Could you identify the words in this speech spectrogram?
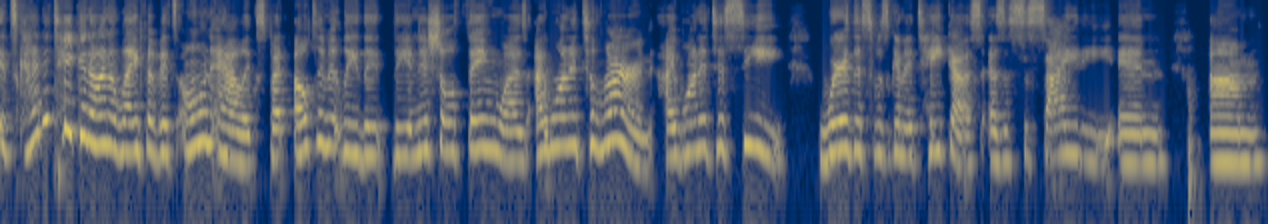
it's kind of taken on a life of its own, Alex. But ultimately, the, the initial thing was I wanted to learn, I wanted to see where this was going to take us as a society and um,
